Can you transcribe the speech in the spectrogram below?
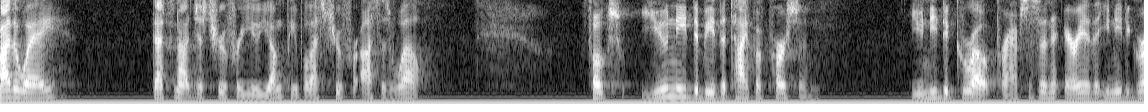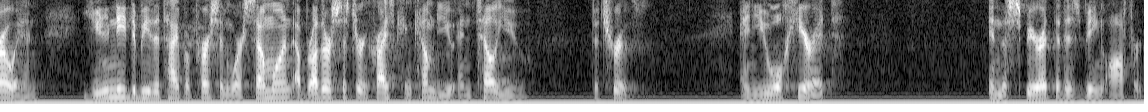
By the way, that's not just true for you young people, that's true for us as well. Folks, you need to be the type of person, you need to grow. Perhaps it's an area that you need to grow in. You need to be the type of person where someone, a brother or sister in Christ, can come to you and tell you the truth. And you will hear it in the spirit that is being offered.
